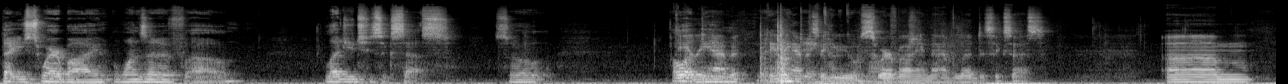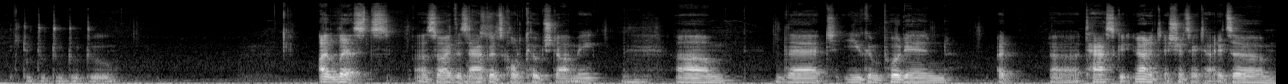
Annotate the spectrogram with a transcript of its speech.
that you swear by, ones that have uh, led you to success. So, I'll daily Dan- habit daily Dan habits that you swear by and that have led to success um do, do, do, do, do. Uh, lists uh, so i have this app that's called coach.me Mhm. um, that you can put in a, a task not a, i shouldn't say task it's a,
